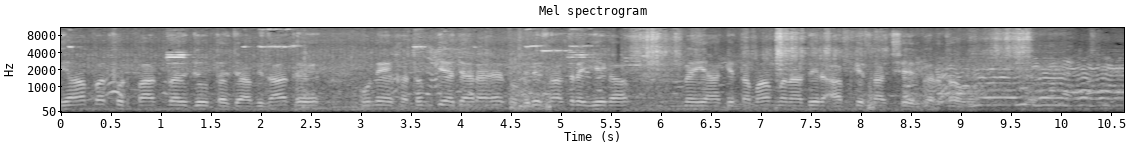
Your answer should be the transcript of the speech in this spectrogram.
यहाँ पर फुटपाथ पर जो तजावीजात हैं, उन्हें ख़त्म किया जा रहा है तो मेरे साथ रहिएगा। मैं यहाँ के तमाम मनादिर आपके साथ शेयर करता हूँ।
